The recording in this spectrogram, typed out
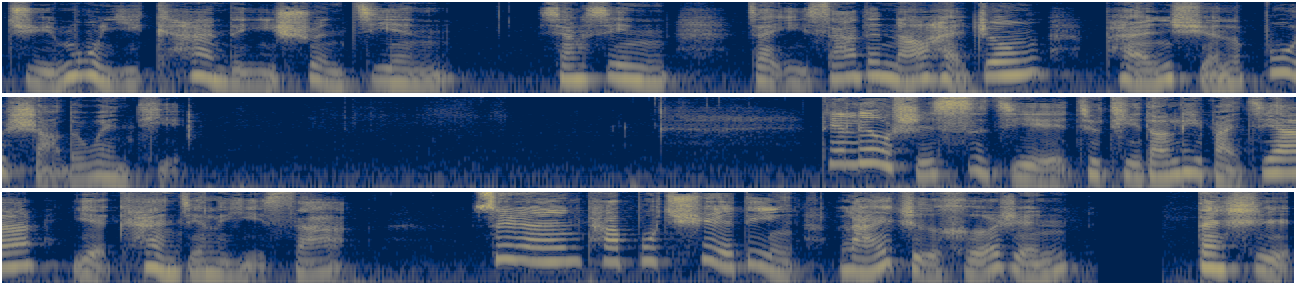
举目一看的一瞬间，相信在以撒的脑海中盘旋了不少的问题。第六十四节就提到利百加也看见了以撒，虽然他不确定来者何人，但是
